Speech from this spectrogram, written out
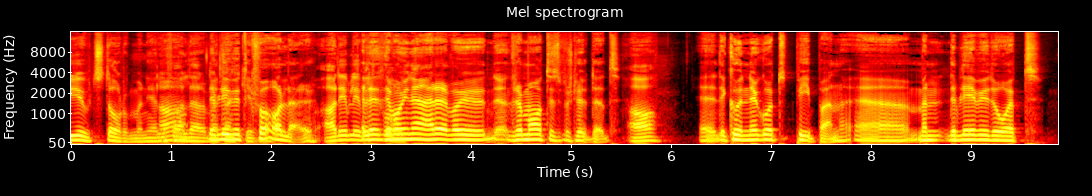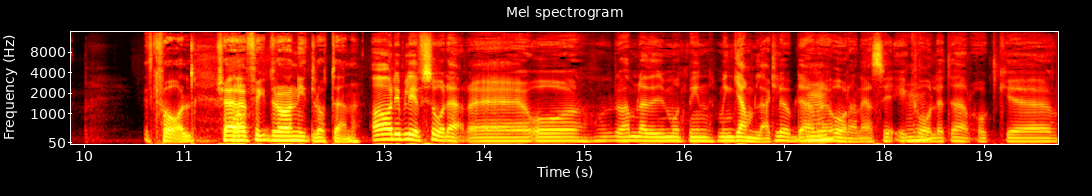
ju ut stormen i alla Ja, fall. Där det blev ett kval där. Ja, det blev Eller, det var ju nära, det var ju dramatiskt på slutet. Ja, Eh, Det kunde ju gått åt pipan, eh, men det blev ju då ett, ett kval. Kära Ja. fick dra nitlotten. ja, det blev så där. Eh, Och då hamnade vi mot min, min gamla klubb där, Mm. Åranäs, i, i Mm. kvalet där. Och eh,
